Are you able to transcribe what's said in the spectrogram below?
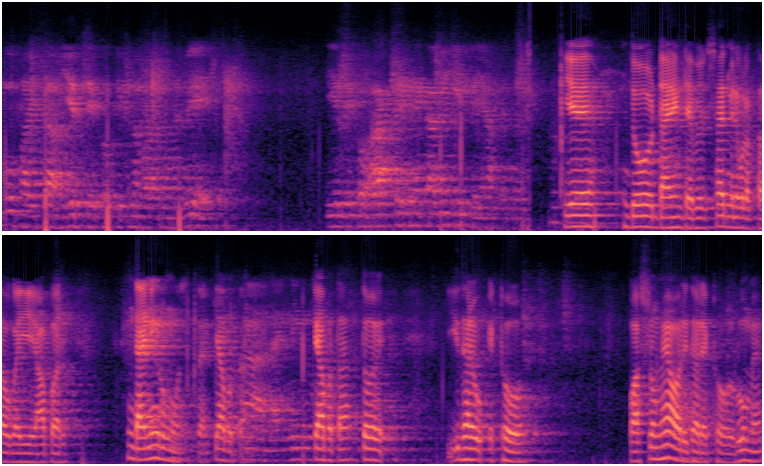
ओ भाई साहब ये देखो कितना बड़ा रूम है बे ये देखो आग फेंकने का भी गेट है यहाँ पे ये दो डाइनिंग टेबल शायद मेरे को लगता होगा ये यहाँ पर। डाइनिंग रूम हो सकता है क्या पता? हाँ क्या पता? तो इधर एक ठो वॉशरूम है और इधर एक ठो रूम है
